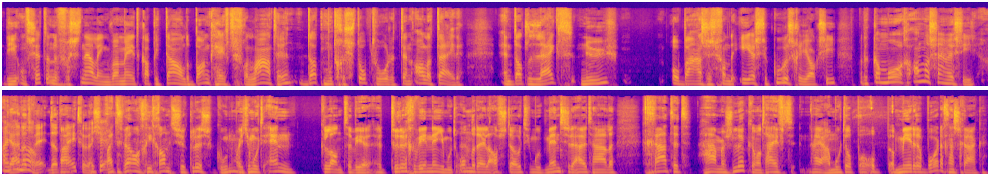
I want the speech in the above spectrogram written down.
die ontzettende versnelling waarmee het kapitaal de bank heeft verlaten, dat moet gestopt worden ten alle tijden. En dat lijkt nu op basis van de eerste koersreactie. Maar dat kan morgen anders zijn, Westie. Ja, dat, we, dat weten we. Maar het is wel een gigantische klus, Koen. Want je moet en klanten weer eh, terugwinnen. Je moet onderdelen afstoten. Je moet mensen eruit halen. Gaat het Hamers lukken? Want hij, heeft, nou ja, hij moet op, op, op meerdere borden gaan schaken.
